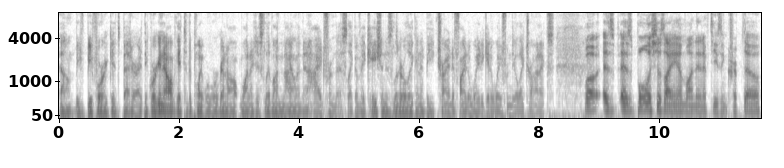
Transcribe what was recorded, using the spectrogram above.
um, be, before it gets better. I think we're going to all get to the point where we're going to want to just live on an island and hide from this. Like a vacation is literally going to be trying to find a way to get away from the electronics. Well, as as bullish as I am on NFTs and crypto,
